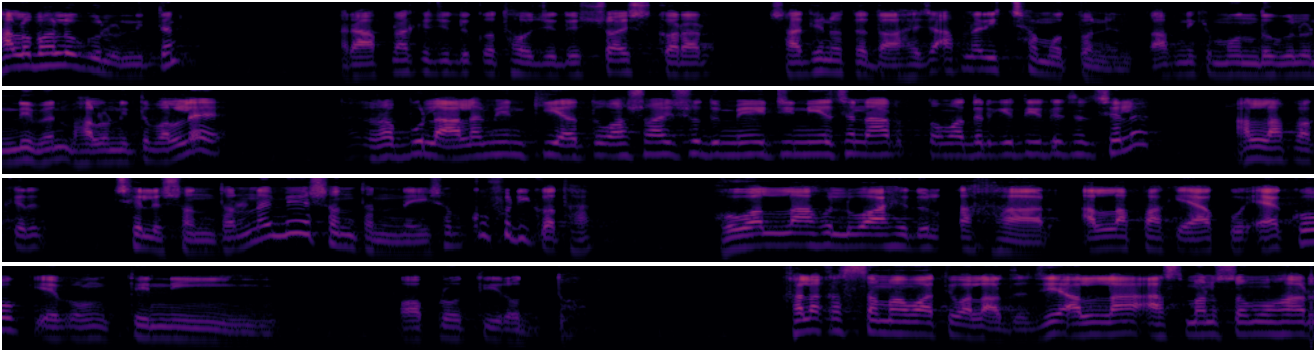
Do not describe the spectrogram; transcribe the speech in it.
ভালো ভালোগুলো নিতেন। আর আপনাকে যদি কোথাও যদি চয়েস করার স্বাধীনতা দেওয়া হয় যে আপনার ইচ্ছা মতো নেন, তো আপনি কি মন্দগুলো নেবেন ভালো নিতে পারলে? রব্বুল আলমিন কি এত অসহায় শুধু মেয়েটি নিয়েছেন আর তোমাদেরকে দিয়ে দিয়েছেন ছেলে? আল্লাহ পাকের ছেলে সন্তান নেই মেয়ে সন্তান নেই, সব কুফুরি কথা। হো আল্লাহুল ওয়াহিদুল কাহার, আল্লাহ পাকে এক একক এবং তিনি অপ্রতিরোধ্য। খালাকাসামাওয়াতি আল্লাহ যে আল্লাহ আসমান সমূহার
